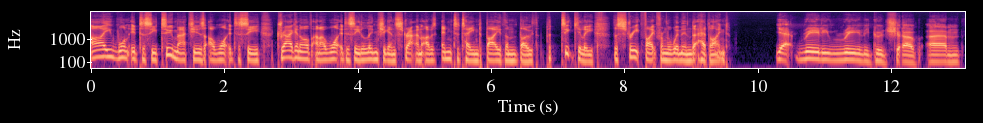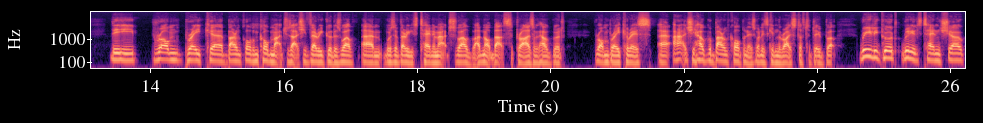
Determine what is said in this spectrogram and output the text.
I wanted to see two matches. I wanted to see Dragunov and I wanted to see Lynch against Stratton. I was entertained by them both, particularly the street fight from the women that headlined. Yeah, really, really good show. Um, the Bron Breakker Baron Corbin Corbin match was actually very good as well. Um, was a very entertaining match as well. But I'm not that surprised with how good Bron Breakker is, uh, and actually how good Baron Corbin is when he's given the right stuff to do. But really good, really entertaining show.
